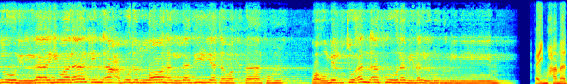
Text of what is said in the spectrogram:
دون الله ولكن أعبد الله الذي يتوفاكم وأمرت أن أكون من المؤمنين. ای محمد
